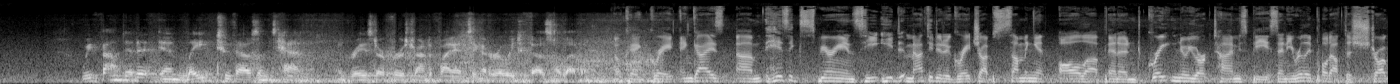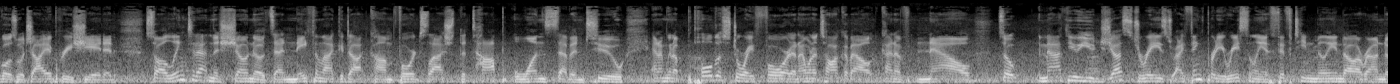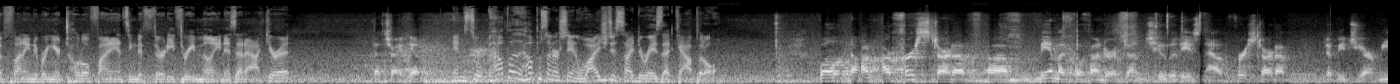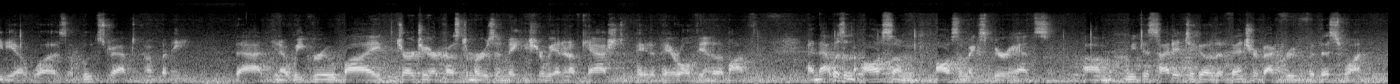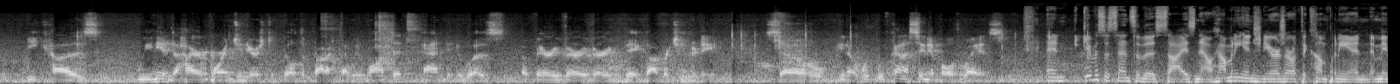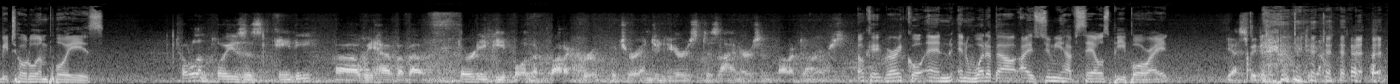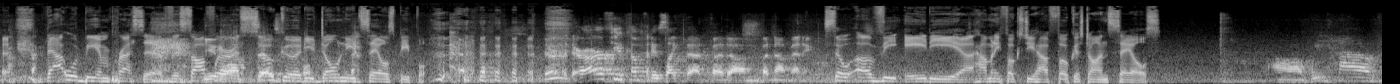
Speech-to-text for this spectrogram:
We founded it in late 2010 and raised our first round of financing in early 2011. Okay, great. And guys, um, his experience, he, he Matthew did a great job summing it all up in a great New York Times piece, and he really pulled out the struggles, which I appreciated. So I'll link to that in the show notes at nathanlatka.com forward slash the top 172. And I'm going to pull the story forward, and I want to talk about kind of now. So, Matthew, you just raised, I think pretty recently, a $15 million round of funding to bring your total financing to 33 million. Is that accurate? That's right. Yep. And so help us, help us understand why did you decide to raise that capital? Well, our, first startup, um, me and my co-founder have done two of these now. The first startup, WGR Media, was a bootstrapped company that you know we grew by charging our customers and making sure we had enough cash to pay the payroll at the end of the month, and that was an awesome, awesome experience. Um, we decided to go the venture-backed route for this one because we needed to hire more engineers to build the product that we wanted, and it was a very, very, very big opportunity. So, you know, we- we've kind of seen it both ways. And give us a sense of the size now. How many engineers are at the company and maybe total employees? Total employees is 80. Uh, we have about 30 people in the product group, which are engineers, designers, and product owners. Okay, very cool. And and what about? I assume you have salespeople, right? Yes, we do. We do. That would be impressive. The software is so good, salespeople. you don't need salespeople. there, there are a few companies like that, but um, but not many. so, of the 80, uh, how many folks do you have focused on sales? Uh, we have,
